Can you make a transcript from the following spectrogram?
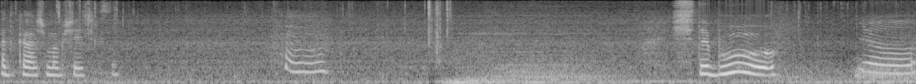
Hadi karşıma bir şey çıksın. İşte bu. Ya.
